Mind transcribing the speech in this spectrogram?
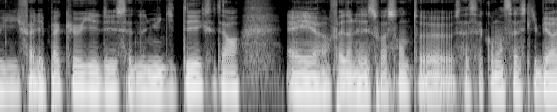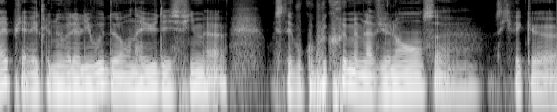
il fallait pas qu'il y ait des scènes de nudité, etc. Et euh, en fait, dans les années 60, euh, ça, ça commence à se libérer. Puis avec le nouvel Hollywood, on a eu des films euh, où c'était beaucoup plus cru, même la violence. ce qui fait que,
